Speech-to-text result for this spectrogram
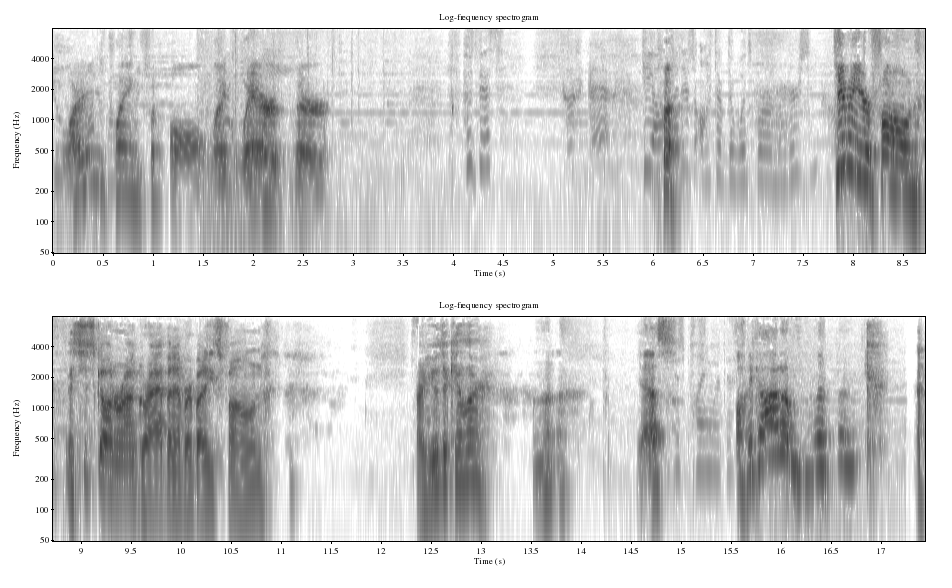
Why are you playing football like where they're? Who's this? Gale Weathers, author of the Woodsboro Murders. Give me your phone. It's just going around grabbing everybody's phone. Are you the killer? yes. Just with this. Oh, I got him.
